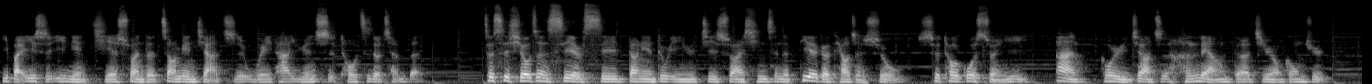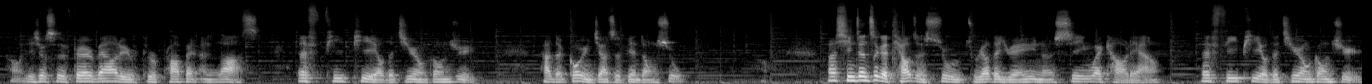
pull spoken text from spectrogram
一百一十一年结算的账面价值为它原始投资的成本。这次修正 CFC 当年度盈余计算新增的第二个调整数，是透过损益按公允价值衡量的金融工具，好，也就是 Fair Value Through Profit and Loss（FPPL） 的金融工具，它的公允价值变动数。那新增这个调整数主要的原因呢，是因为考量 FVPL 的金融工具，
